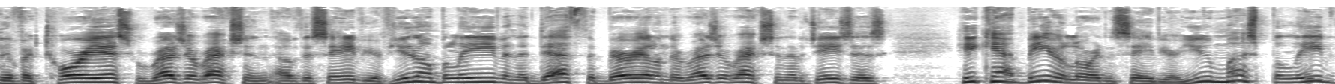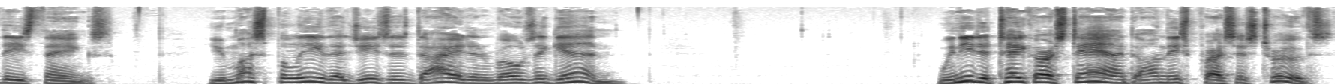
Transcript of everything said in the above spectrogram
the victorious resurrection of the Savior. If you don't believe in the death, the burial, and the resurrection of Jesus, He can't be your Lord and Savior. You must believe these things. You must believe that Jesus died and rose again. We need to take our stand on these precious truths.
